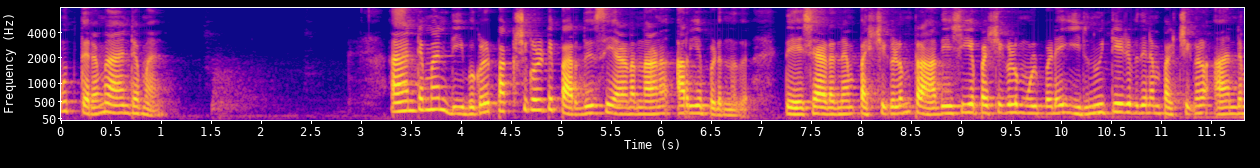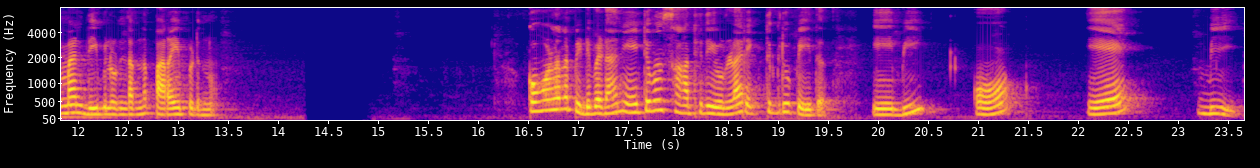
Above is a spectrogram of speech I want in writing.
ഉത്തരം ആൻഡമാൻ. ആൻഡമാൻ ദ്വീപുകൾ പക്ഷികളുടെ പർദീസയാണെന്നാണ് അറിയപ്പെടുന്നത്. ദേശാടനം പക്ഷികളും പ്രാദേശിക പക്ഷികളും ഉൾപ്പെടെ ഇരുന്നൂറ്റി എഴുപതിനം പക്ഷികൾ ആൻഡമാൻ ദ്വീപിലുണ്ടെന്ന് പറയപ്പെടുന്നു. കോളറ പിടിപെടാൻ ഏറ്റവും സാധ്യതയുള്ള രക്തഗ്രൂപ്പ് ഏത്? A B O A B.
